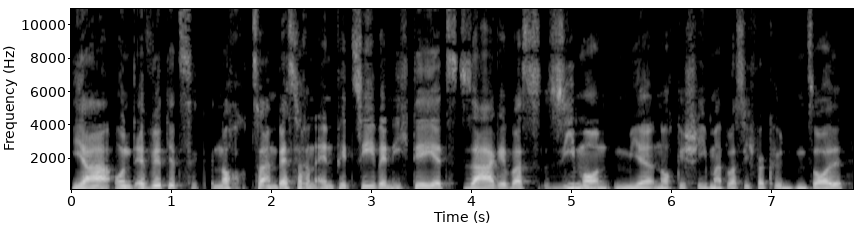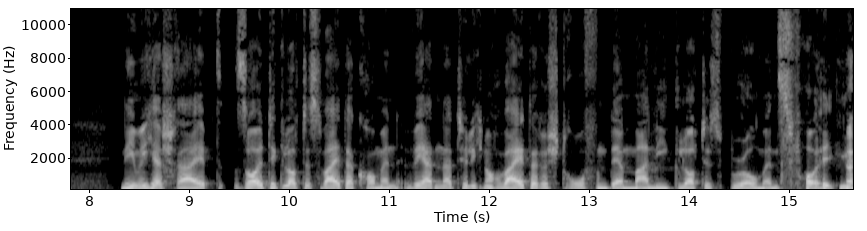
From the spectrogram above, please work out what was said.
Ja, und er wird jetzt noch zu einem besseren NPC, wenn ich dir jetzt sage, was Simon mir noch geschrieben hat, was ich verkünden soll. Nämlich er schreibt, sollte Glottis weiterkommen, werden natürlich noch weitere Strophen der Money Glottis Bromance folgen.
